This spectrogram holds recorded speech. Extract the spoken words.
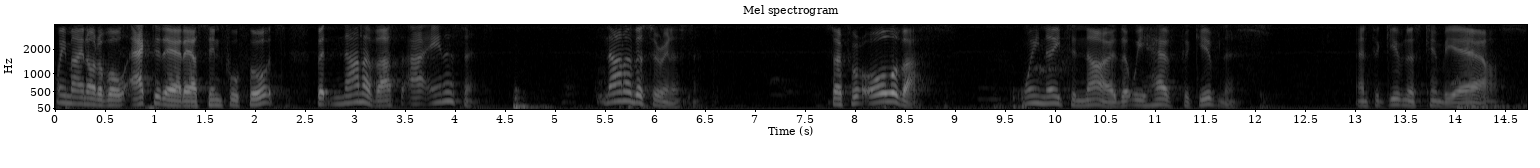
We may not have all acted out our sinful thoughts, but none of us are innocent. None of us are innocent. So, for all of us, we need to know that we have forgiveness and forgiveness can be ours.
